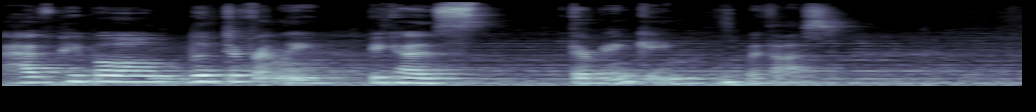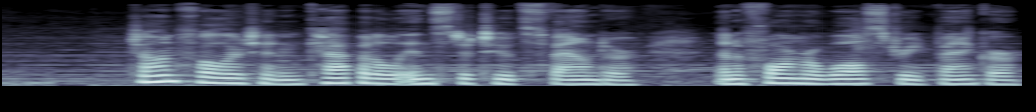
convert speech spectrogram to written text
have people live differently because they're banking with us. John Fullerton, Capital Institute's founder and a former Wall Street banker,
